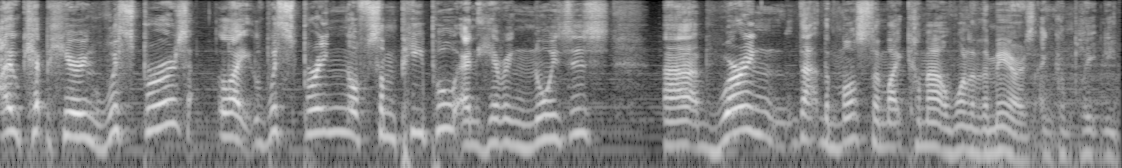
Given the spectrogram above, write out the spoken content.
I kept hearing whisperers, like whispering of some people and hearing noises, uh, worrying that the monster might come out of one of the mirrors and completely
